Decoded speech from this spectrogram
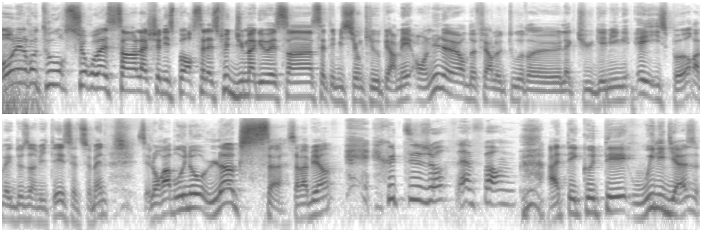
On est de retour sur ES1, la chaîne e-sport, c'est la suite du MAG ES1, cette émission qui vous permet en une heure de faire le tour de l'actu gaming et e-sport avec deux invités. Et cette semaine, c'est Laura Bruno, Lox, ça va bien? Écoute, toujours la forme. À tes côtés, Willy Diaz,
